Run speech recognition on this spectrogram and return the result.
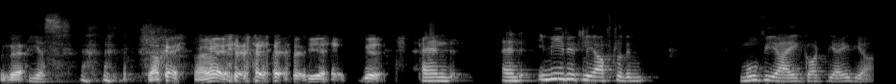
Is that Yes. okay? All right. yeah, good. and and immediately after the movie i got the idea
